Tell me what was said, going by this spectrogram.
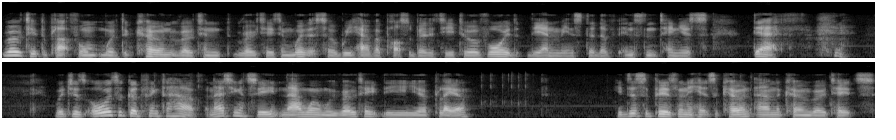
rotate the platform with the cone rotating, with it so we have a possibility to avoid the enemy instead of instantaneous death. Which is always a good thing to have. And as you can see, now when we rotate the uh, player, he disappears when he hits a cone and the cone rotates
